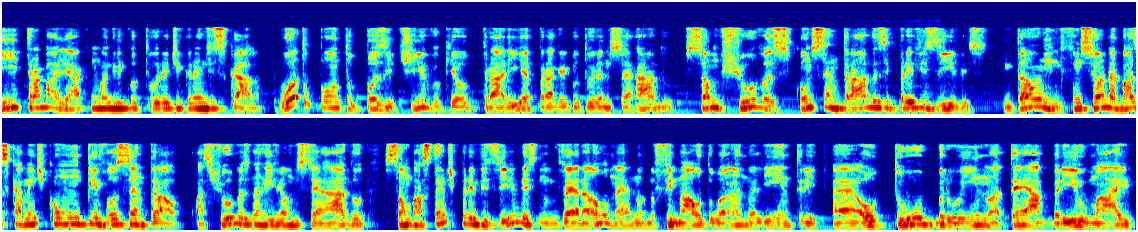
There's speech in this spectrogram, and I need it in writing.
E trabalhar com uma agricultura de grande escala. O outro ponto positivo que eu traria para a agricultura no Cerrado são chuvas concentradas e previsíveis. Então, funciona basicamente como um pivô central. As chuvas na região do Cerrado são bastante previsíveis no verão, né, no, no final do ano, ali entre é, outubro indo até abril, maio.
